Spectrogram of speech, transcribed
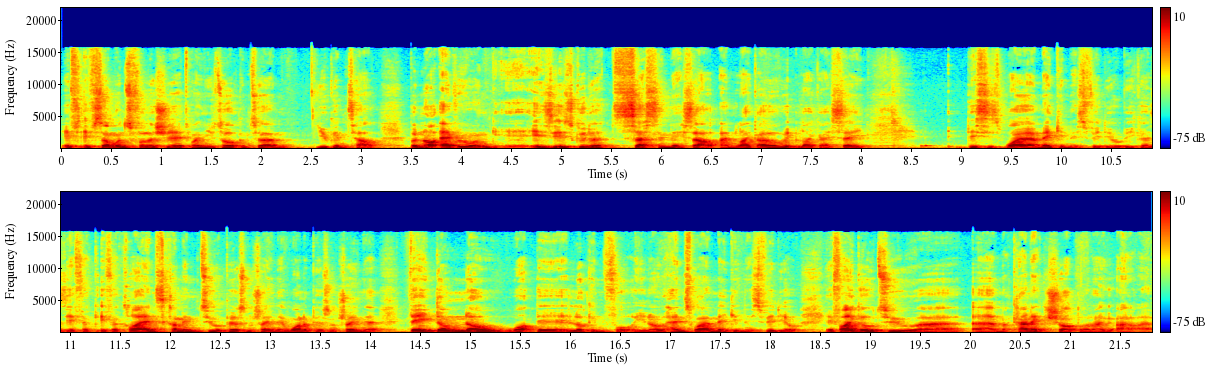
if if someone's full of shit when you're talking to them. You can tell, but not everyone is, is good at sussing this out. And like I always, like I say, this is why I'm making this video because if a, if a client's coming to a personal trainer, they want a personal trainer, they don't know what they're looking for, you know, hence why I'm making this video. If I go to a, a mechanic shop and I, I,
